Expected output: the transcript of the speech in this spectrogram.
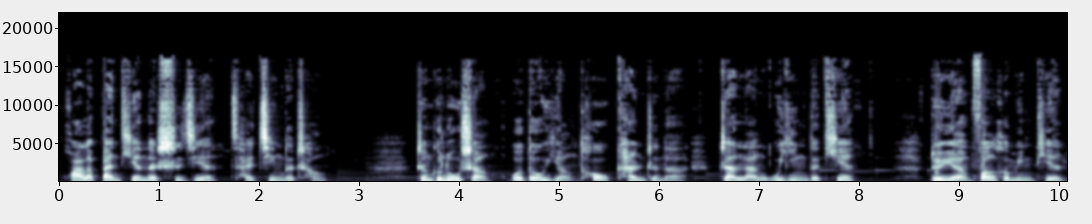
花了半天的时间才进的城。整个路上，我都仰头看着那湛蓝无垠的天，对远方和明天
